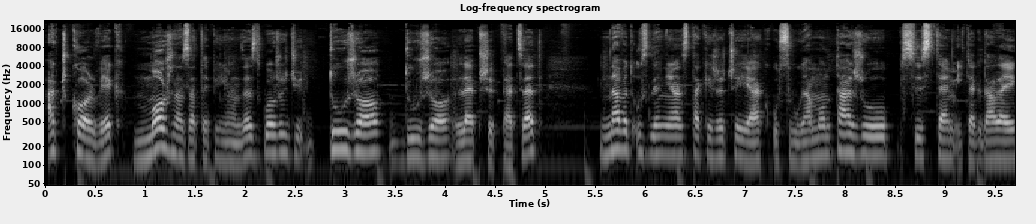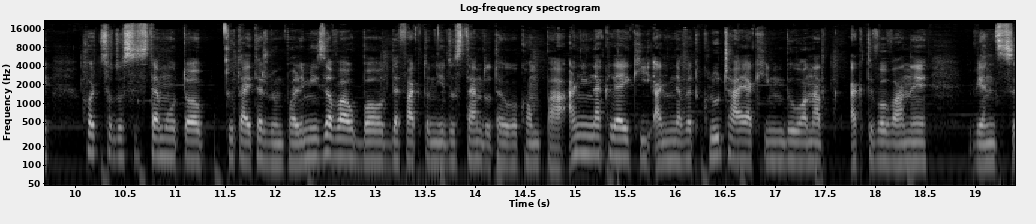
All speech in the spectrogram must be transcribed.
aczkolwiek można za te pieniądze złożyć dużo, dużo lepszy PC. Nawet uwzględniając takie rzeczy jak usługa montażu, system i tak choć co do systemu to tutaj też bym polemizował, bo de facto nie dostałem do tego kompa ani naklejki, ani nawet klucza jakim był on ak- aktywowany, więc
